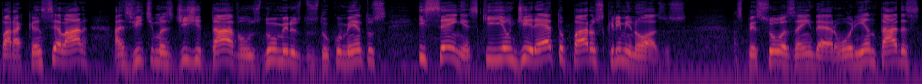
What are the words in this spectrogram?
Para cancelar, as vítimas digitavam os números dos documentos e senhas que iam direto para os criminosos. As pessoas ainda eram orientadas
